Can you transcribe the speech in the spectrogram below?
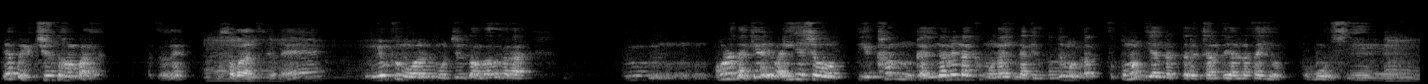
やっぱり中途半端なんですよね。そこなんですよね。良くも悪くも中途半端だから、これだけやればいいでしょうっていう感が否めなくもないんだけど、でもそこまでやるんだったらちゃんとやんなさいよと思うし、うん。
